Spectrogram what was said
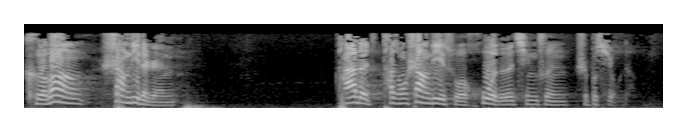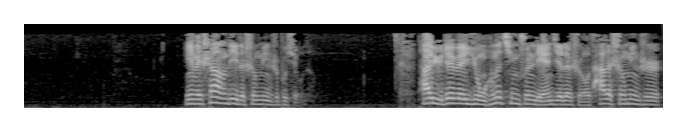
渴望上帝的人，他的他从上帝所获得的青春是不朽的，因为上帝的生命是不朽的。他与这位永恒的青春连接的时候，他的生命是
